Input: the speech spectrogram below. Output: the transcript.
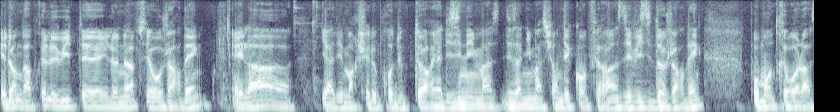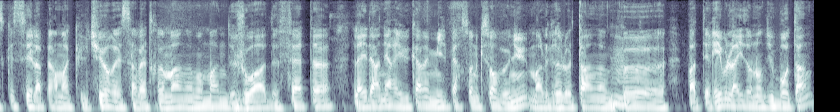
Et donc après le 8 et le 9, c'est au jardin. Et là, euh, il y a des marchés de producteurs, il y a des, anima- des animations, des conférences, des visites de jardin pour montrer voilà ce que c'est la permaculture et ça va être vraiment un moment de joie, de fête. L'année dernière, il y a eu quand même 1000 personnes qui sont venues malgré le temps un peu euh, pas terrible. Là, ils en ont du beau temps.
